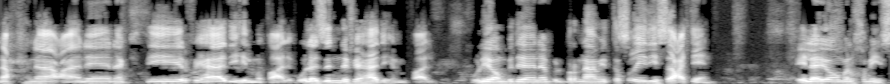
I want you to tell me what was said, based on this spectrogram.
نحن عانينا كثير في هذه المطالب ولازلنا في هذه المطالب واليوم بدينا بالبرنامج التصعيدي ساعتين إلى يوم الخميس.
